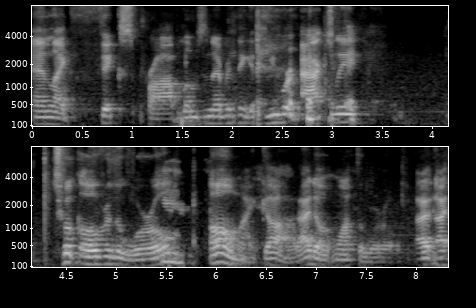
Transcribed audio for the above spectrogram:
and like fix problems and everything if you were actually took over the world? Yeah. Oh my God, I don't want the world. I, I,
